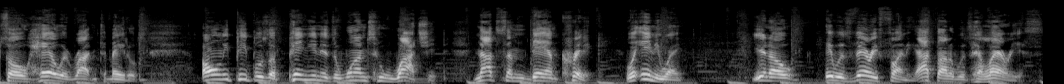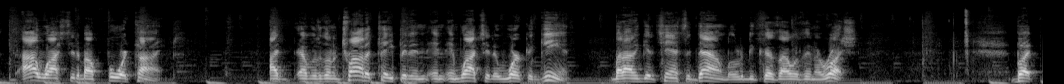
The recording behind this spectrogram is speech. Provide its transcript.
So hell with Rotten Tomatoes. Only people's opinion is the ones who watch it, not some damn critic. Well, anyway, you know, it was very funny. I thought it was hilarious. I watched it about four times. I, I was going to try to tape it and, and, and watch it at work again, but I didn't get a chance to download it because I was in a rush. But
